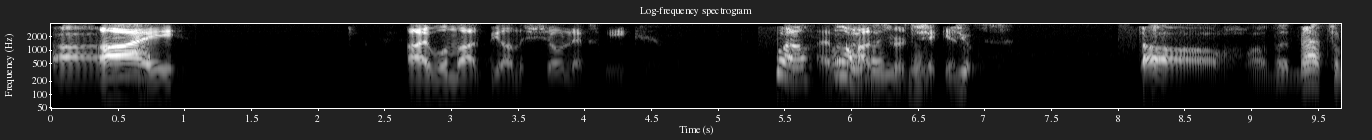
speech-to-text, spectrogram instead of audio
Uh, I I will not be on the show next week. Well, I have Well, a then concert you- tickets. you- Oh, well, then that's a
